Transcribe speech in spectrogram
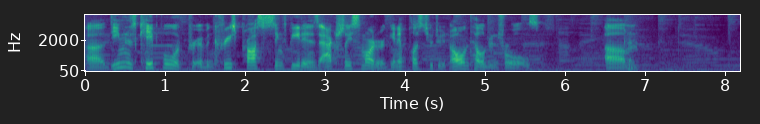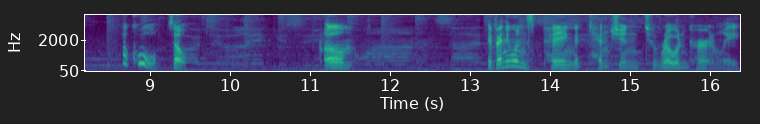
Uh, demon is capable of, pr- of increased processing speed and is actually smarter. Gain a plus two to all intelligence rolls. Um. Okay. Oh, cool. So, um, if anyone's paying attention to Rowan currently,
